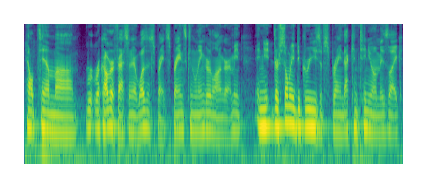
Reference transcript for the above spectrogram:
helped him uh, re- recover faster. And it wasn't sprain. Sprains can linger longer. I mean, and you, there's so many degrees of sprain. That continuum is like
